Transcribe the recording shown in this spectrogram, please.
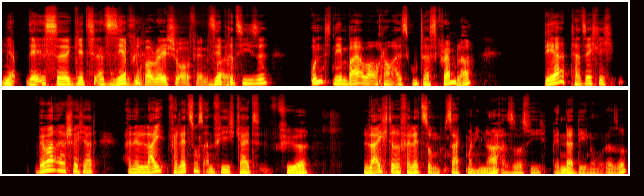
Ja, der ist, äh, geht als sehr, super Ratio auf jeden sehr Fall. präzise und nebenbei aber auch noch als guter Scrambler, der tatsächlich, wenn man eine Schwäche hat, eine Le Verletzungsanfähigkeit für leichtere Verletzungen, sagt man ihm nach, also sowas wie Bänderdehnung oder so.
